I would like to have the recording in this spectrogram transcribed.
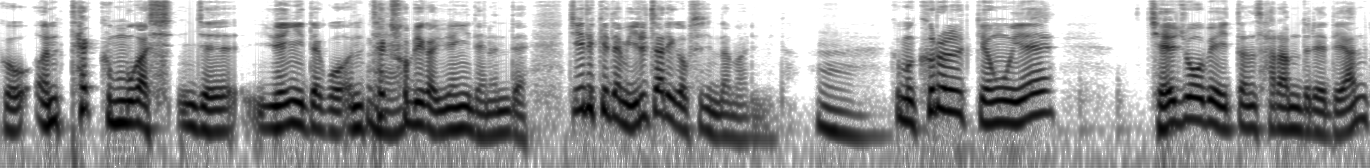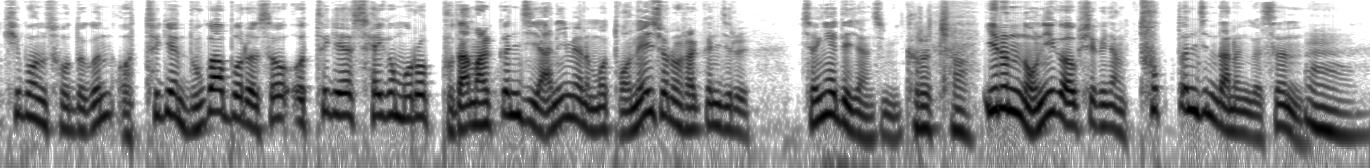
그 언택 근무가 이제 유행이 되고 언택 네. 소비가 유행이 되는데 이렇게 되면 일자리가 없어진단 말입니다. 음. 그러면 그럴 경우에 제조업에 있던 사람들에 대한 기본 소득은 어떻게 누가 벌어서 어떻게 세금으로 부담할 건지 아니면 뭐 도네이션을 할 건지를 정해야 되지 않습니까? 그렇죠. 이런 논의가 없이 그냥 툭 던진다는 것은 음.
